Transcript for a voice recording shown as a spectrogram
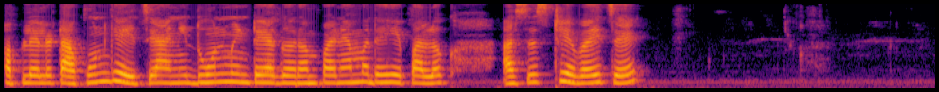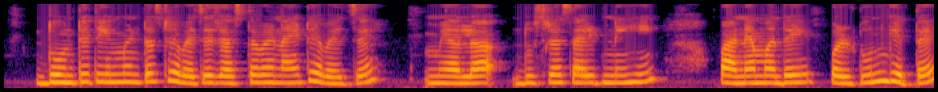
आपल्याला टाकून घ्यायचे आणि दोन मिनटं या गरम पाण्यामध्ये हे पालक असंच ठेवायचे. दोन ते तीन मिनटंच ठेवायचे जास्त वेळ नाही ठेवायचे. मी याला दुसऱ्या साईडनेही पाण्यामध्ये पलटून घेते.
